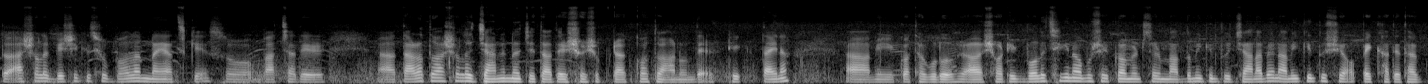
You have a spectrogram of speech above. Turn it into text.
তো আসলে বেশি কিছু বলার নাই আজকে। সো বাচ্চাদের তারা তো আসলে জানে না যে তাদের শৈশবটা কত আনন্দের, ঠিক তাই না? আমি কথাগুলো সঠিক বলেছি কিনা অবশ্যই কমেন্টসের মাধ্যমে কিন্তু জানাবেন। আমি কিন্তু সে অপেক্ষাতে থাকব,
